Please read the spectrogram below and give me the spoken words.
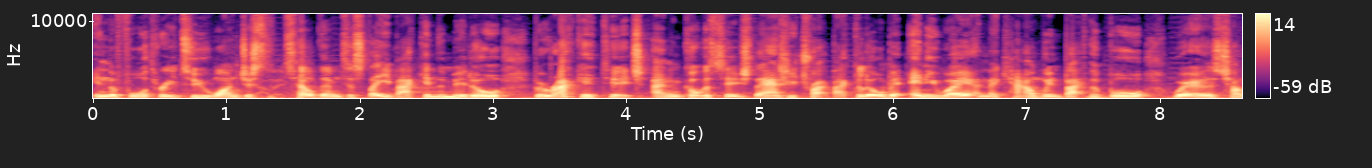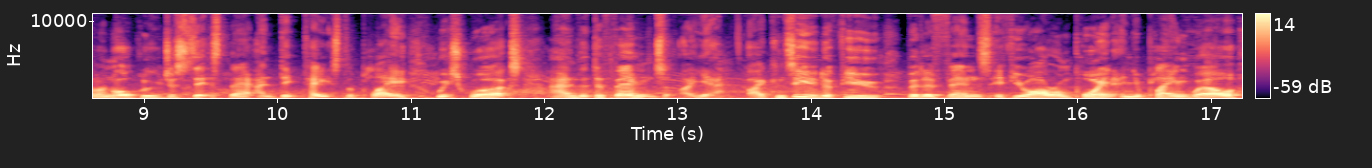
in the 4-3-2-1 just to tell them to stay back in the middle. But Rakitic and Kovacic, they actually track back a little bit anyway and they can win back the ball, whereas Calhanoglu just sits there and dictates the play, which works. And the defence, uh, yeah, I conceded a few, but defence, if you are on point and you're playing well,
